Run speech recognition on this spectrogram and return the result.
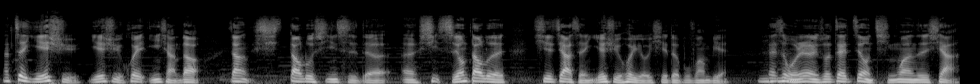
那这也许也许会影响到让道路行驶的呃使使用道路的汽车驾驶人，也许会有一些的不方便。嗯但是我认为说，在这种情况之下，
